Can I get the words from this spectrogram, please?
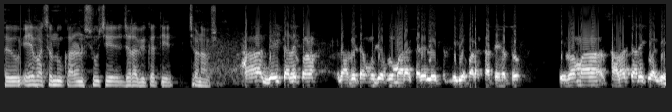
થયો એ પાછળનું કારણ શું છે? જરા વિગતે જણાવશો. હા, ગઈકાલે પણ રાબેતા મુજબ મારા ડેડિયાપાડા ખાતે હતો. એવામાં સાડા ચારેક વાગે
